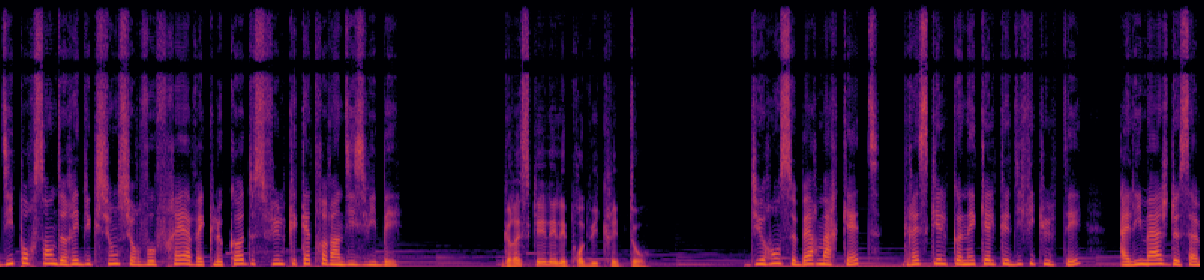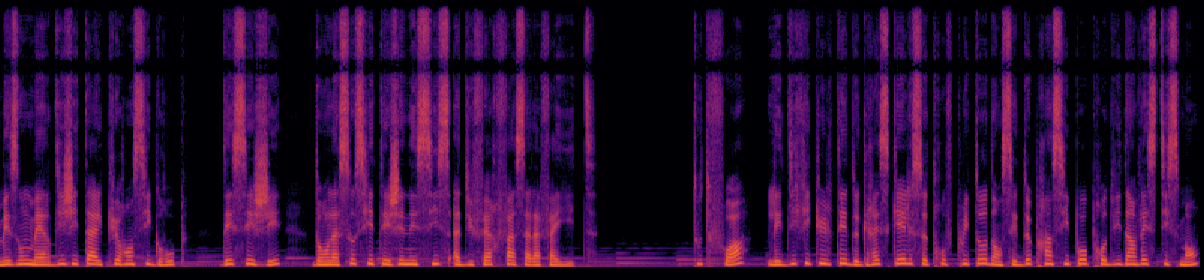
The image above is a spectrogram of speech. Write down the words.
10% de réduction sur vos frais avec le code SFULC98B. Grayscale et les produits crypto. Durant ce bear market, Grayscale connaît quelques difficultés, à l'image de sa maison mère Digital Currency Group, DCG, dont la société Genesis a dû faire face à la faillite. Toutefois, les difficultés de Grayscale se trouvent plutôt dans ses deux principaux produits d'investissement,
